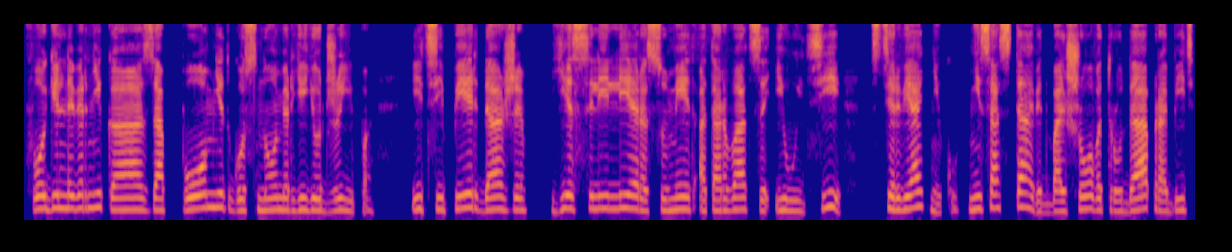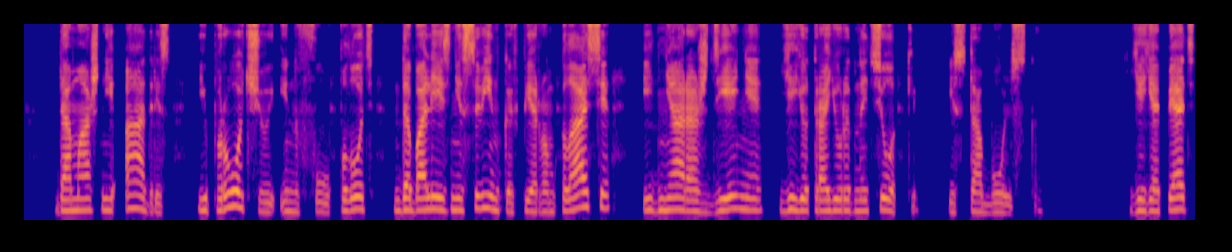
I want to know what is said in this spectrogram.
Фогель наверняка запомнит госномер ее джипа, и теперь даже если Лера сумеет оторваться и уйти, стервятнику не составит большого труда пробить домашний адрес и прочую инфу, вплоть до болезни свинка в первом классе и дня рождения ее троюродной тетки из Тобольска. Ей опять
